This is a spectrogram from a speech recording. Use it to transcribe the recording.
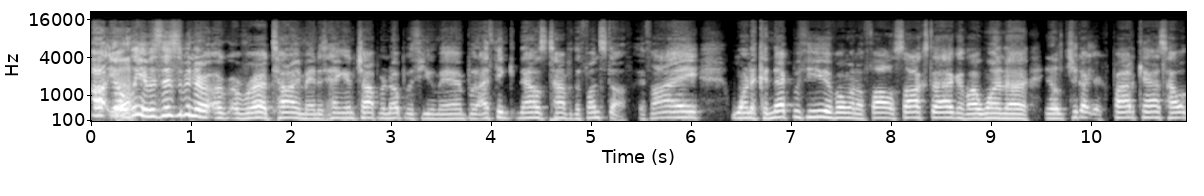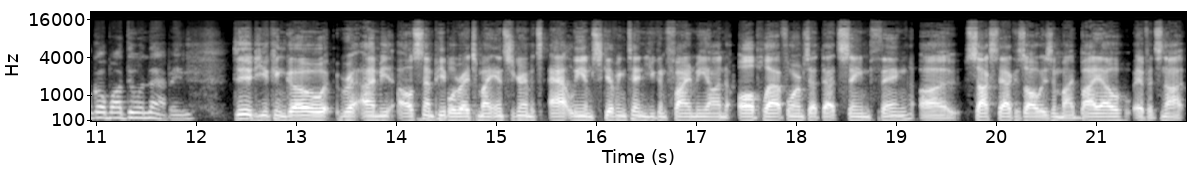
Uh, yo, Yeah. Liam, this, this has been a, a, rare time, man. Just hanging, chopping up with you, man. But I think now's time for the fun stuff. If I want to connect with you, if I want to follow SoxStack, if I want to, you know, check out your podcast, how I go about doing that, baby? Dude, you can go. I mean, I'll send people right to my Instagram. It's at Liam Skiffington. You can find me on all platforms at that same thing. Uh, SoxStack is always in my bio. If it's not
